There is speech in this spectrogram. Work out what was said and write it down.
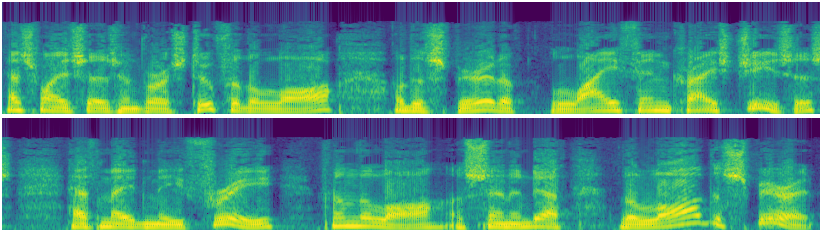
That's why he says in verse 2, For the law of the Spirit of life in Christ Jesus hath made me free from the law of sin and death. The law of the Spirit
